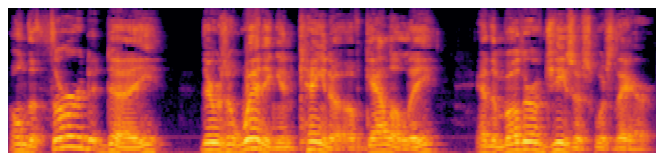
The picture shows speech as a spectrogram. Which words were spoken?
On the third day, there was a wedding in Cana of Galilee, and the mother of Jesus was there.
